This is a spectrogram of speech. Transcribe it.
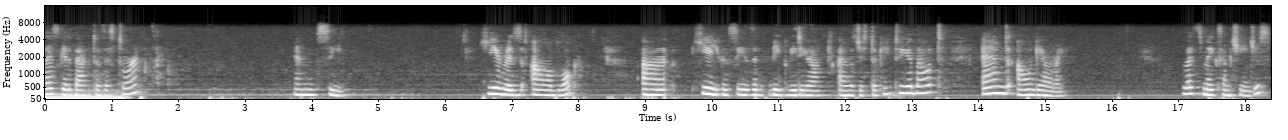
let's get back to the store and see. Here is our blog. Uh, here you can see the big video I was just talking to you about and our gallery. Let's make some changes.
